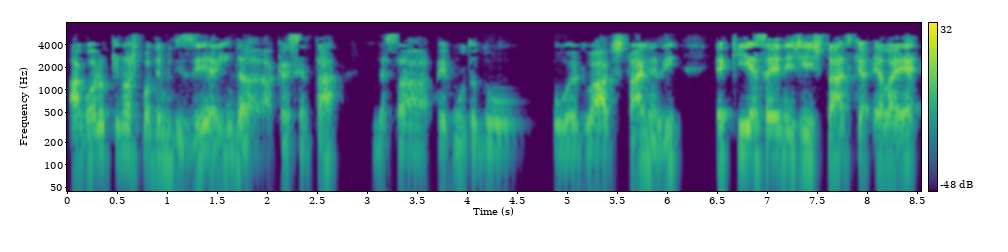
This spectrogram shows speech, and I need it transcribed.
Agora, o que nós podemos dizer ainda, acrescentar nessa pergunta do Eduardo Stein ali, é que essa energia estática, ela é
